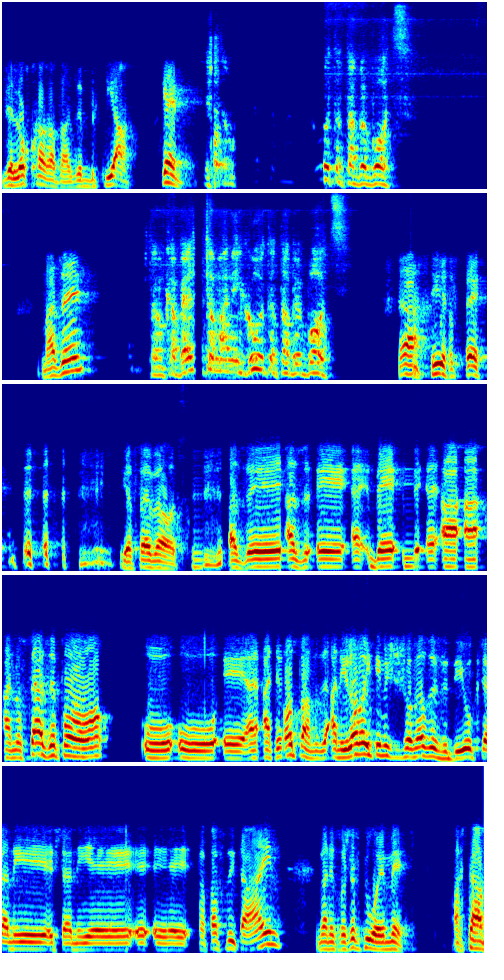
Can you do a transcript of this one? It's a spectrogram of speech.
זה לא חרבה, זה בקיעה. כן. אתה בבוץ. מה זה? כשאתה מקבל את המנהיגות אתה בבוץ. אה, יפה, יפה מאוד. אז, אה, אז אה, אה, הנושא הזה פה הוא, הוא אני עוד פעם, אני לא ראיתי מישהו שאומר זה, זה דיוק שאני, שאני תפסתי את העין, ואני חושב שהוא אמת. עכשיו,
